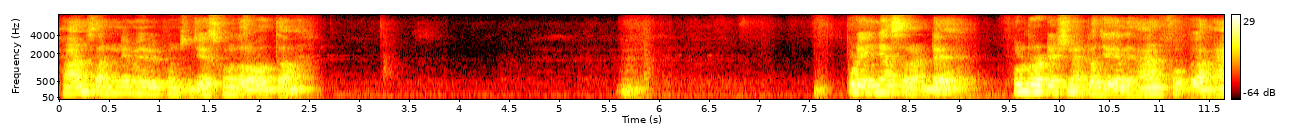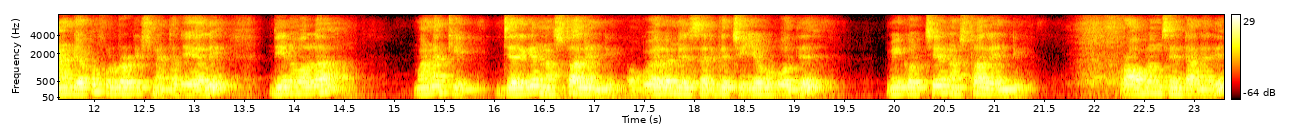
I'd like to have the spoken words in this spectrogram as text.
హ్యాండ్స్ అన్నీ మీరు కొంచెం చేసుకున్న తర్వాత ఇప్పుడు ఏం చేస్తారంటే ఫుల్ రొటేషన్ ఎట్లా చేయాలి? హ్యాండ్ హ్యాండ్ యొక్క ఫుల్ రొటేషన్ ఎట్లా చేయాలి? దీనివల్ల మనకి జరిగే నష్టాలు ఏంటి ఒకవేళ మీరు సరిగ్గా చేయకపోతే మీకు వచ్చే నష్టాలు ఏంటి ప్రాబ్లమ్స్ ఏంటి అనేది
